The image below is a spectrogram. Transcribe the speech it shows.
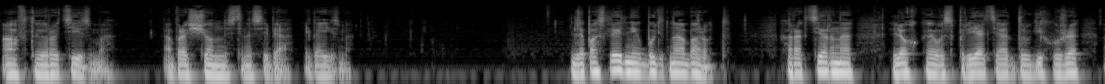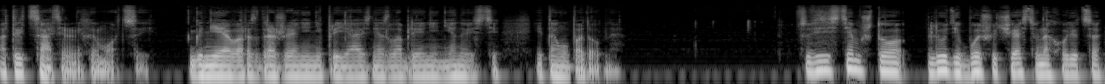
автоэротизма, обращенности на себя, эгоизма. Для последних будет наоборот. Характерно легкое восприятие от других уже отрицательных эмоций гнева, раздражения, неприязни, озлобления, ненависти и тому подобное. В связи с тем, что люди большей частью находятся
